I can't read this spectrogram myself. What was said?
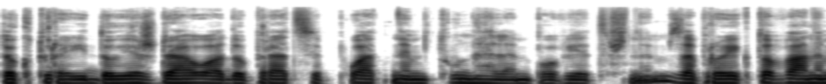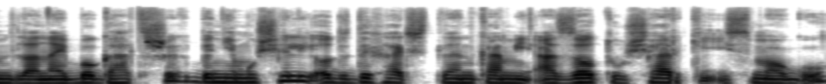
do której dojeżdżała do pracy płatnym tunelem powietrznym, zaprojektowanym dla najbogatszych, by nie musieli oddychać tlenkami azotu, siarki i smogu,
